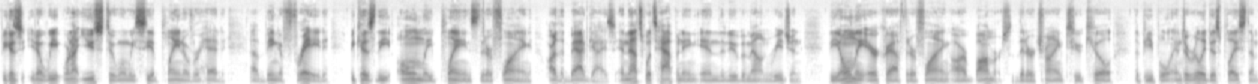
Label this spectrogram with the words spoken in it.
Because, you know, we, we're not used to when we see a plane overhead uh, being afraid because the only planes that are flying are the bad guys. And that's what's happening in the Nuba Mountain region the only aircraft that are flying are bombers that are trying to kill the people and to really displace them.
